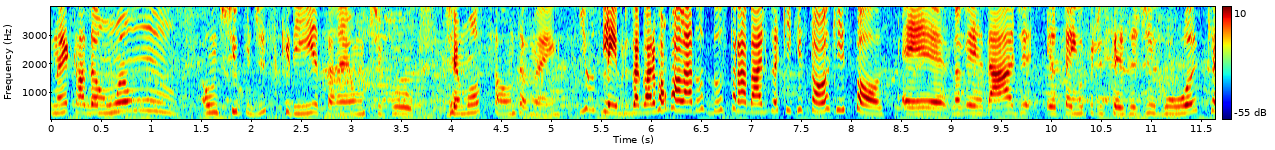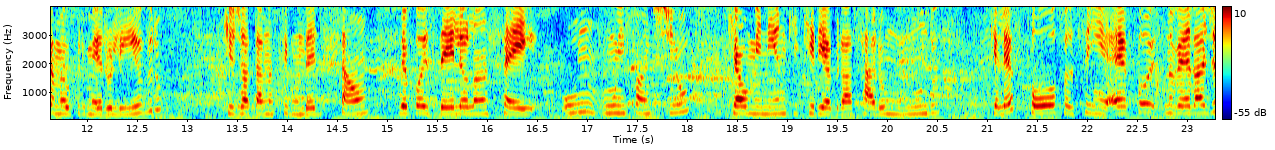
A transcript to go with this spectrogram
né, cada um é um, é um tipo de escrita, né, um tipo de emoção também. E os livros? Agora vamos falar do, dos trabalhos aqui que estão aqui expostos. É, na verdade, eu tenho Princesa de Rua, que é meu primeiro livro, que já está na segunda edição. Depois dele eu lancei um, um, infantil, que é o menino que queria abraçar o mundo, que ele é fofo, assim, é, foi, na verdade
